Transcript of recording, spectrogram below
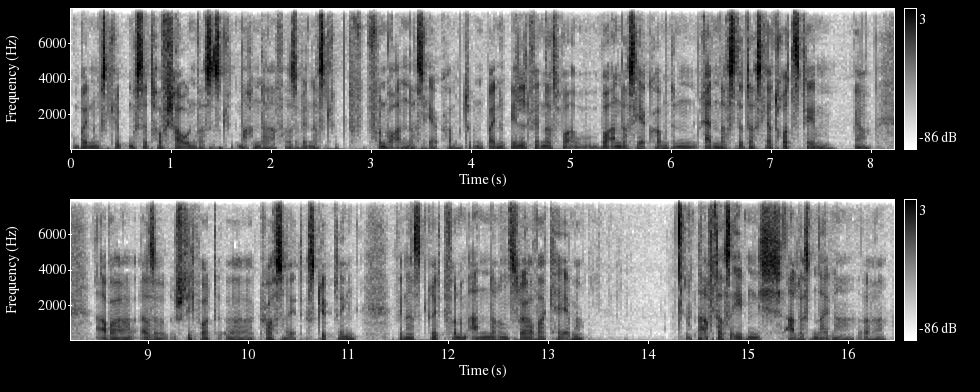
Und bei einem Skript musst du drauf schauen, was das Skript machen darf. Also wenn das Skript von woanders herkommt. Und bei einem Bild, wenn das wo, woanders herkommt, dann renderst du das ja trotzdem. Ja, aber also Stichwort äh, Cross-Site-Scripting, wenn ein Skript von einem anderen Server käme, darf das eben nicht alles in deiner äh,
